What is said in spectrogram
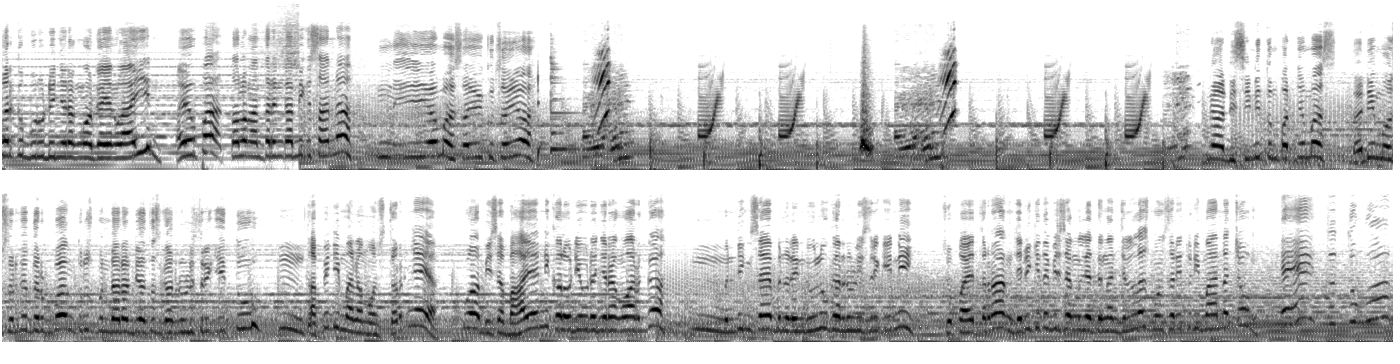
Ntar keburu dia nyerang warga yang lain. Ayo Pak, tolong anterin kami ke sana. Hmm, iya mas, ayo ikut saya. Nah di sini tempatnya mas. Tadi monsternya terbang terus mendarat di atas gardu listrik itu. Hmm, tapi di mana monsternya ya? Wah, bisa bahaya nih kalau dia udah nyerang warga. Hmm, mending saya benerin dulu gardu listrik ini supaya terang. Jadi kita bisa ngeliat dengan jelas monster itu di mana, Cong. Eh, eh, tu- tunggu Om.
